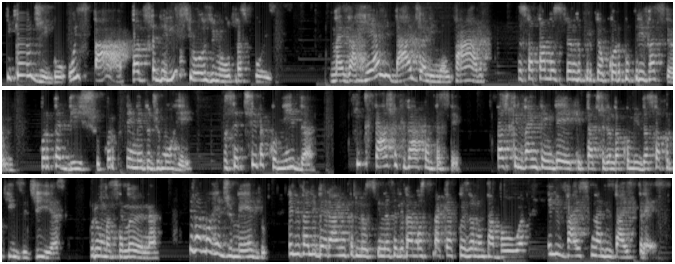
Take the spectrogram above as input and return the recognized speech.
O que, que eu digo? O spa pode ser delicioso em outras coisas, mas a realidade alimentar, você só está mostrando para o teu corpo privação. O corpo é bicho, o corpo tem medo de morrer você tira a comida, o que, você acha que vai acontecer? Você acha que ele vai entender que está tirando a comida só por 15 dias, por uma semana? Ele vai morrer de medo, ele vai liberar interleucinas, ele vai mostrar que a coisa não está boa, ele vai sinalizar estresse.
